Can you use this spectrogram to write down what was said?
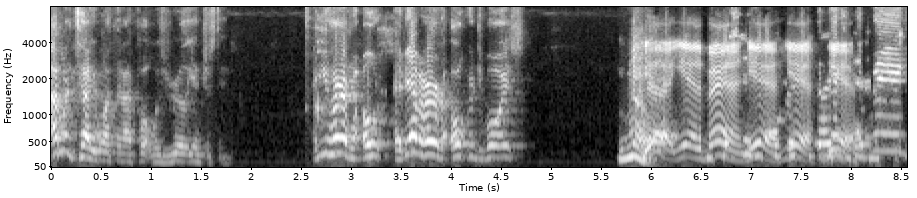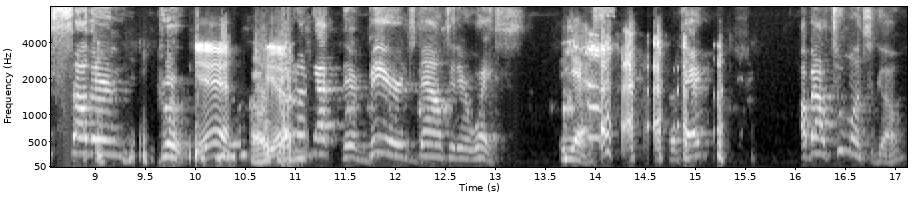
I'm going to tell you one thing I thought was really interesting. Have you heard of? Oak, have you ever heard of Oak Ridge Boys? No. Yeah, yeah, the band. Yeah, yeah, The big, yeah, the big Southern group. yeah. Okay. Yeah. They got their beards down to their waists. Yes. Okay. About two months ago,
